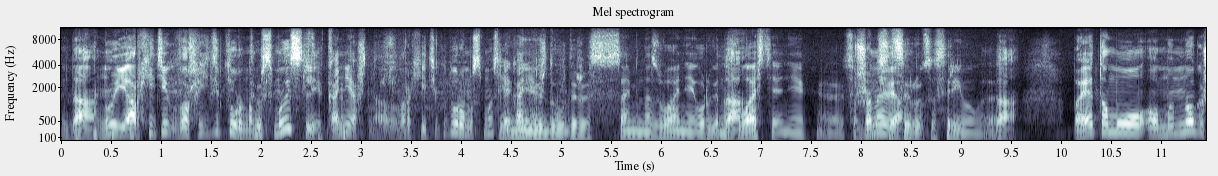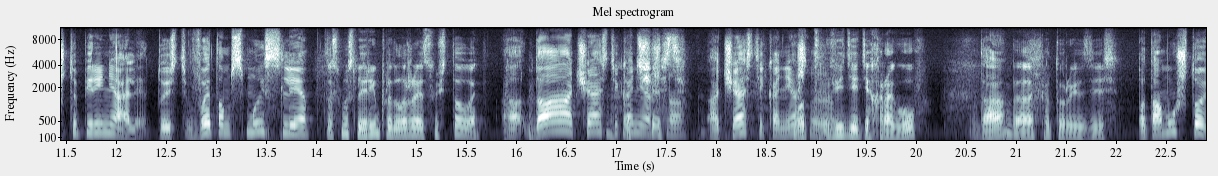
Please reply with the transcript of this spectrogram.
Да, ну и архитек... в архитектурном смысле, конечно, в архитектурном смысле, Я конечно. имею в виду, даже сами названия органов да. власти, они э, Совершенно ассоциируются верно. с Римом. Да. да. Поэтому мы много что переняли. То есть в этом смысле... В этом смысле Рим продолжает существовать. А, да, отчасти, конечно. Отчасти. отчасти, конечно. Вот в виде этих рогов, да. Да, которые здесь. Потому что,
